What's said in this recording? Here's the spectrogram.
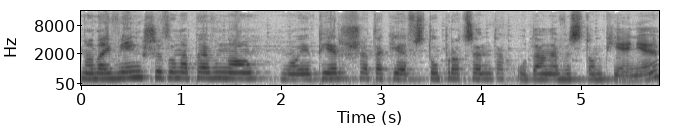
No największe to na pewno moje pierwsze takie w 100% udane wystąpienie.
